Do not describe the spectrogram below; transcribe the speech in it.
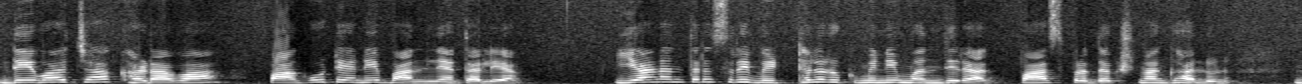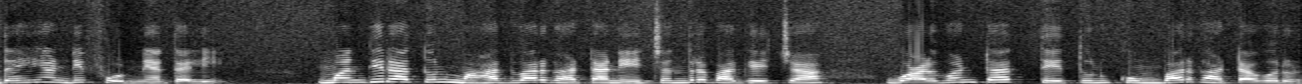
देवाच्या खडावा पागोट्याने बांधण्यात आल्या. यानंतर श्री विठ्ठल रुक्मिणी मंदिरात पाच प्रदक्षिणा घालून दहीहंडी फोडण्यात आली. मंदिरातून महाद्वार घाटाने चंद्रभागेच्या वाळवंटात तेथून कुंभार घाटावरून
